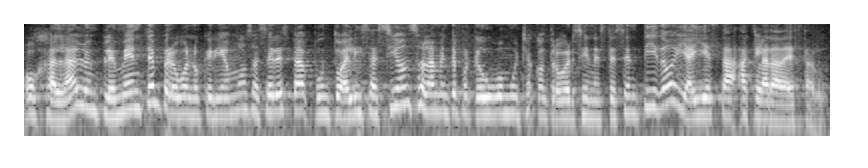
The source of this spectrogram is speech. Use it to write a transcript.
Ojalá lo implementen, pero bueno, queríamos hacer esta puntualización solamente porque hubo mucha controversia en este sentido y ahí está aclarada esta duda.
